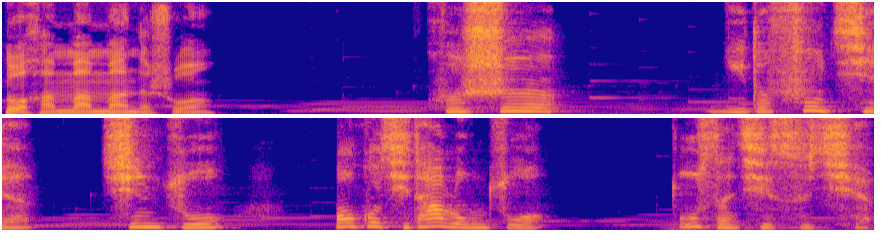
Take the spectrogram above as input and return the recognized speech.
洛寒慢慢的说：“可是，你的父亲、亲族，包括其他龙族，都三妻四妾。”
